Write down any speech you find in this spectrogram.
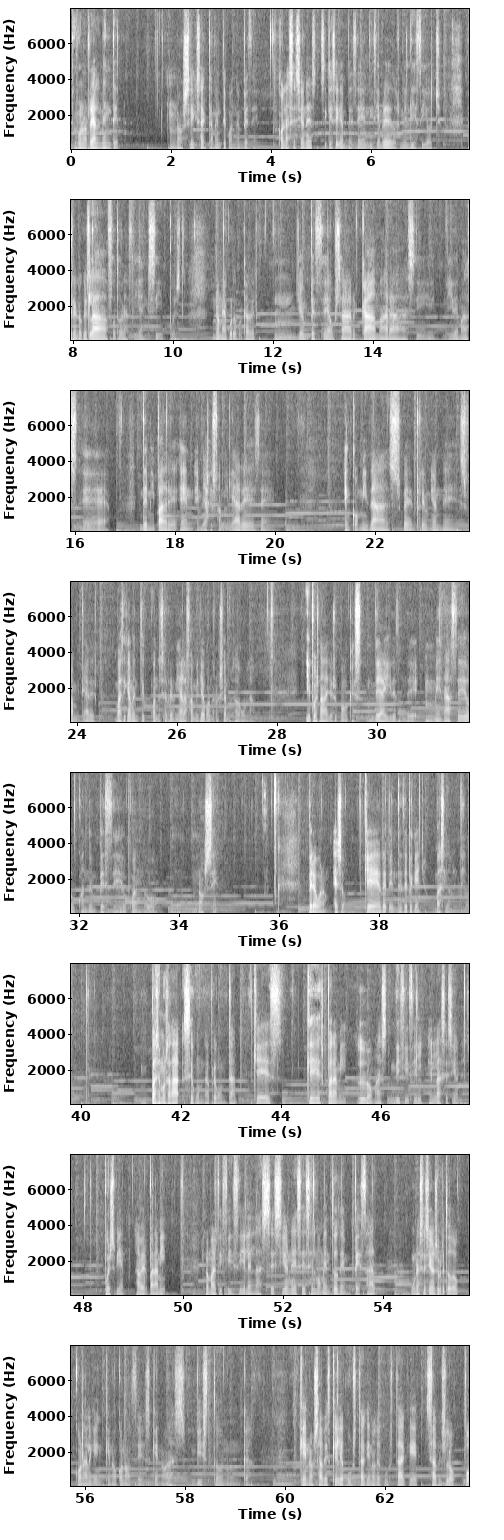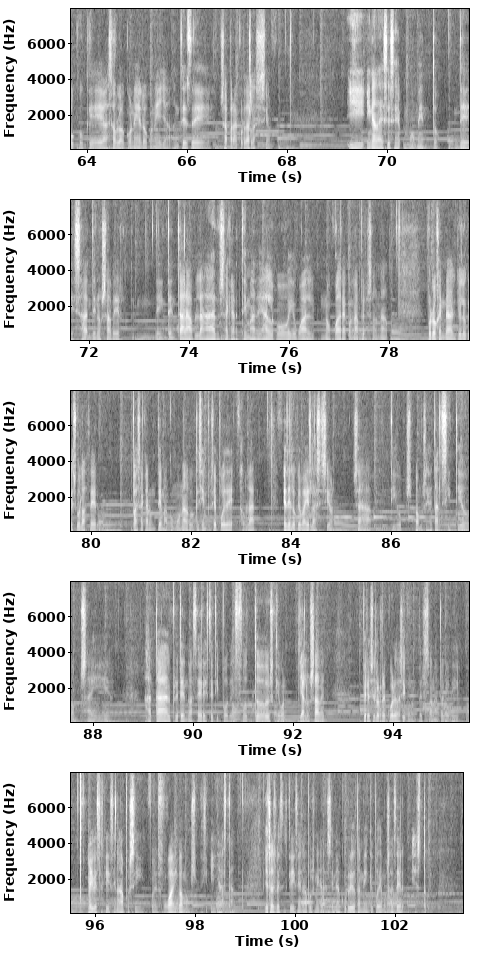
Pues bueno, realmente no sé exactamente cuándo empecé con las sesiones sí que sé que empecé en diciembre de 2018, pero en lo que es la fotografía en sí, pues no me acuerdo porque, a ver, mm, yo empecé a usar cámaras y, demás eh, de mi padre en, viajes familiares, en comidas, en reuniones familiares, básicamente cuando se reunía la familia, cuando nos íbamos a algún lado. Y pues nada, yo supongo que es de ahí de donde me nace o cuando empecé o cuando no sé. Pero bueno, eso, que desde pequeño, básicamente. Pasemos a la segunda pregunta, que es ¿qué es para mí lo más difícil en las sesiones? Pues bien, a ver, para mí lo más difícil en las sesiones es el momento de empezar una sesión, sobre todo con alguien que no conoces, que no has visto nunca, que no sabes qué le gusta, qué no le gusta, que sabes lo poco que has hablado con él o con ella antes de, o sea, para acordar la sesión. Y, nada, es ese momento de, de no saber, de intentar hablar, sacar tema de algo, igual no cuadra con la persona. Por lo general yo lo que suelo hacer para sacar un tema común, algo que siempre se puede hablar, es de lo que va a ir la sesión. O sea, digo, pues vamos a ir a tal sitio, vamos a ir a tal, pretendo hacer este tipo de fotos, que bueno, ya lo saben, pero se lo recuerdo así como en persona para que diga. Hay veces que dicen, ah, pues sí, pues guay, vamos, y ya está. Y otras veces que dicen, ah, pues mira, se me ha ocurrido también que podemos hacer esto.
